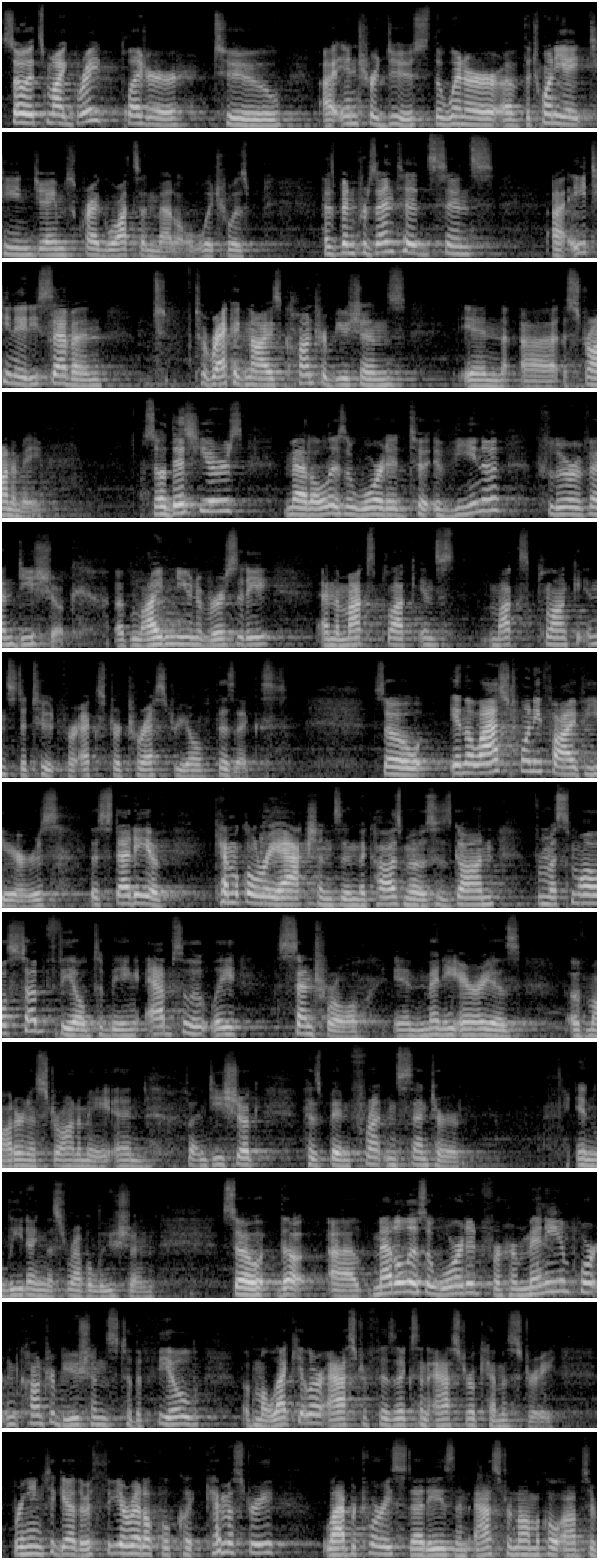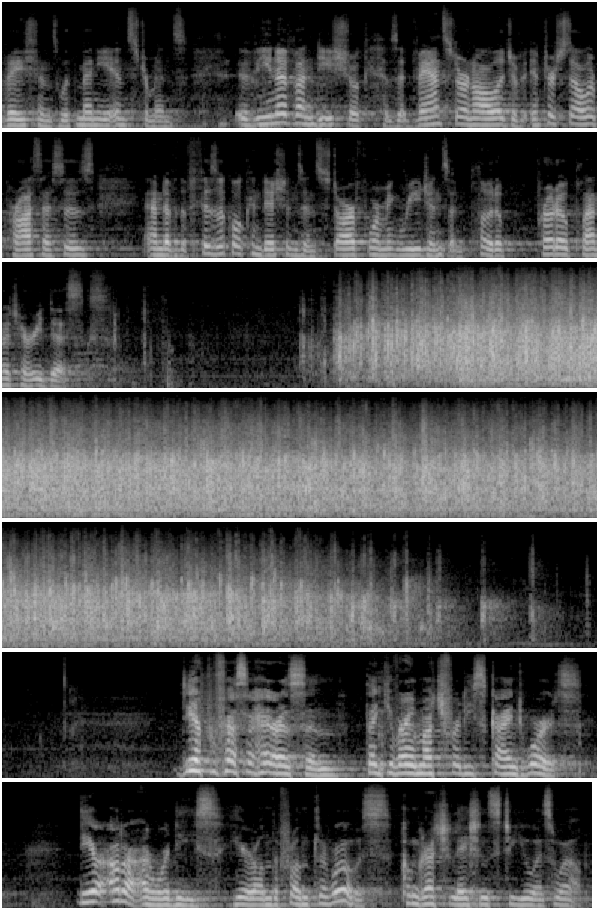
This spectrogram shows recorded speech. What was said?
So it's my great pleasure to uh, introduce the winner of the 2018 James Craig Watson Medal, which was, has been presented since uh, 1887 to, to recognize contributions in uh, astronomy. So this year's medal is awarded to Ewine Fleur van Dishoeck of Leiden University and the Max Planck, Max Planck Institute for Extraterrestrial Physics. So, in the last 25 years, the study of chemical reactions in the cosmos has gone from a small subfield to being absolutely central in many areas of modern astronomy. And Van Dishoeck has been front and center in leading this revolution. So, the uh, medal is awarded for her many important contributions to the field of molecular astrophysics and astrochemistry, bringing together theoretical chemistry, laboratory studies, and astronomical observations with many instruments. Ewine van Dishoeck has advanced our knowledge of interstellar processes and of the physical conditions in star forming regions and protoplanetary disks. Dear Professor Harrison, thank you very much for these kind words. Dear other awardees here on the front rows, congratulations to you as well.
